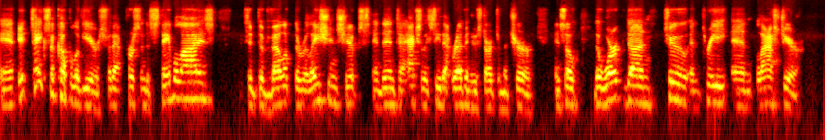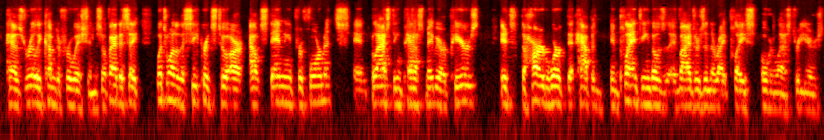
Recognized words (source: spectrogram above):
And it takes a couple of years for that person to stabilize, to develop the relationships, and then to actually see that revenue start to mature. And so the work done two and three and last year has really come to fruition. So if I had to say what's one of the secrets to our outstanding performance and blasting past maybe our peers, it's the hard work that happened in planting those advisors in the right place over the last three years.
